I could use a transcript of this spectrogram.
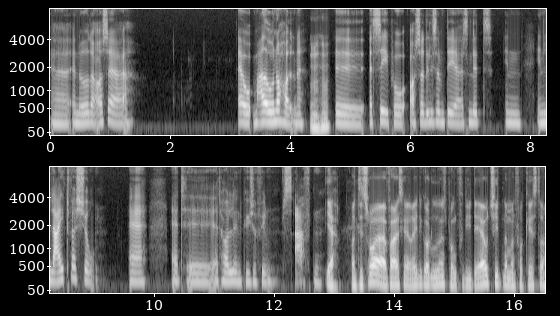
er, er noget, der også er, er jo meget underholdende Mm-hmm. øh, at se på, og så er det ligesom, det er sådan lidt en, en light version af at, øh, at holde en gyserfilms aften. Ja, og det tror jeg faktisk er et rigtig godt udgangspunkt, fordi det er jo tit, når man får gæster,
